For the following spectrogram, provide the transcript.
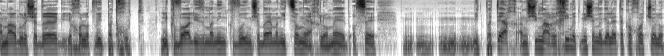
אמרנו לשדרג יכולות והתפתחות, לקבוע לי זמנים קבועים שבהם אני צומח, לומד, עושה, מתפתח, אנשים מעריכים את מי שמגלה את הכוחות שלו.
